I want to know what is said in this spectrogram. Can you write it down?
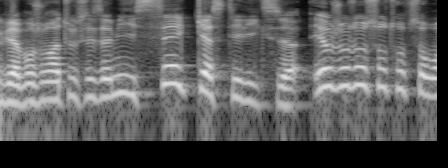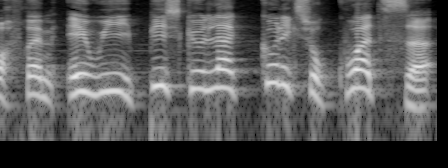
bien bonjour à tous les amis, c'est Castellix. Et aujourd'hui on se retrouve sur Warframe. Et oui puisque la collection Quats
